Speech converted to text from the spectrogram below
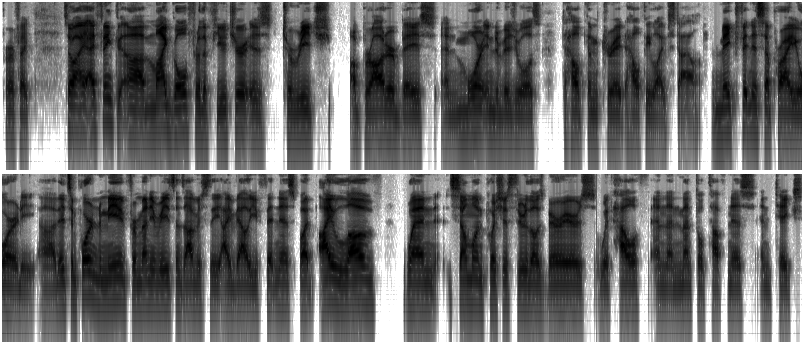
Perfect. So I, I think uh, my goal for the future is to reach a broader base and more individuals to help them create a healthy lifestyle. Make fitness a priority. Uh, it's important to me for many reasons. Obviously, I value fitness, but I love when someone pushes through those barriers with health and then mental toughness and takes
